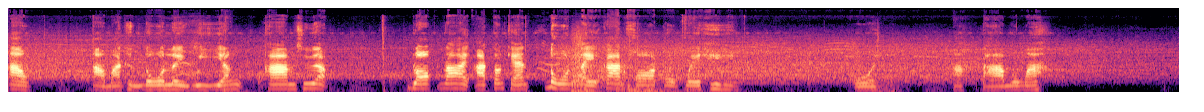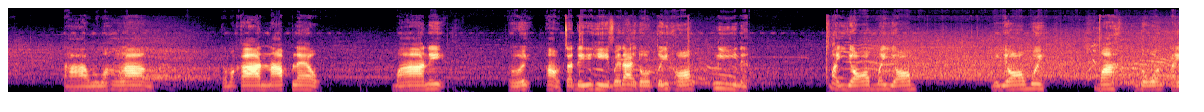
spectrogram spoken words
เอ้าวอ้ามาถึงโดนเลยเวียงข้ามเชือกบล็อกได้อัดต้นแขนโดนเตะก้านคอตกเวทีโอ้ยอะตามลงมา ตามลงมาข้างล่าง กรรมการนับแล้ว มานี่ เฮ้ยอ้าวจะดีทีไม่ได้โดนตีท้องนี่เนี่ยไม่ยอมไม่ยอม ไม่ยอมเว้ยมาโดนเตะ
